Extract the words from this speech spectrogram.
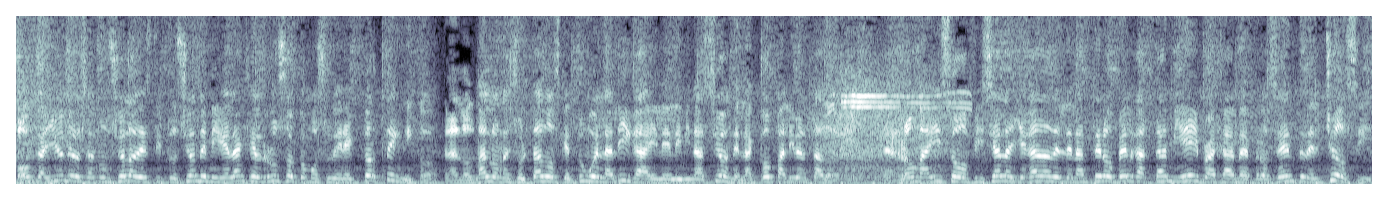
Boca Juniors anunció la destitución de Miguel Ángel Russo como su director técnico, tras los malos resultados que tuvo en la liga y la eliminación en la Copa Libertadores. Roma hizo oficial la llegada del delantero belga Tammy Abraham, procedente del Chelsea,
